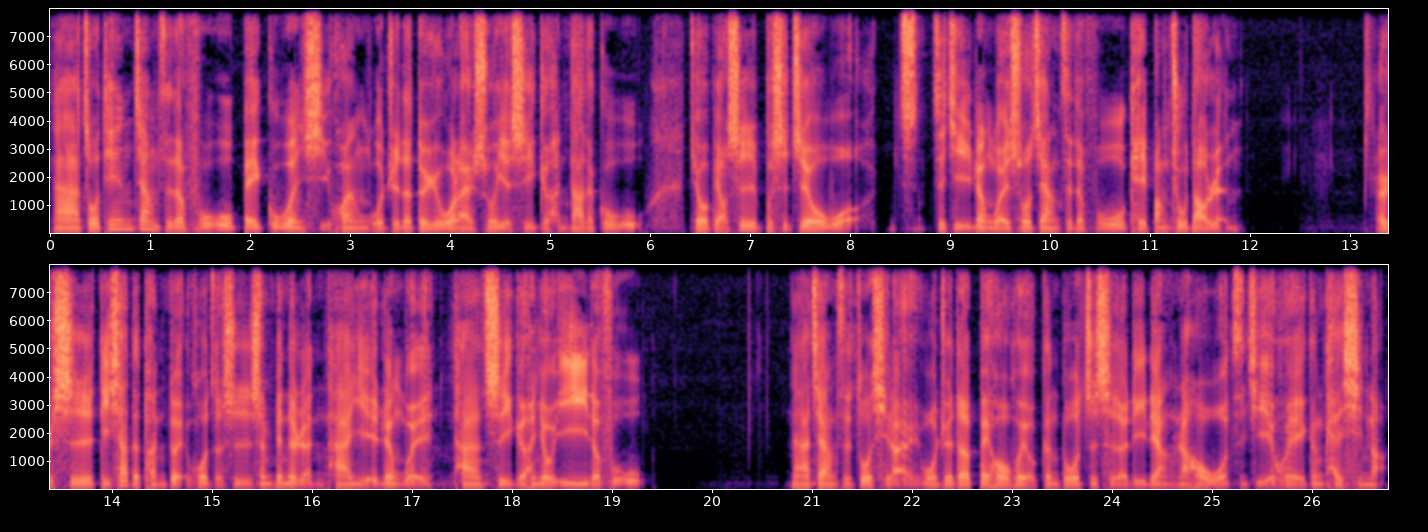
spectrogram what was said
那昨天这样子的服务被顾问喜欢，我觉得对于我来说也是一个很大的鼓舞，就表示不是只有我自自己认为说这样子的服务可以帮助到人，而是底下的团队或者是身边的人，他也认为它是一个很有意义的服务。那这样子做起来，我觉得背后会有更多支持的力量，然后我自己也会更开心了。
